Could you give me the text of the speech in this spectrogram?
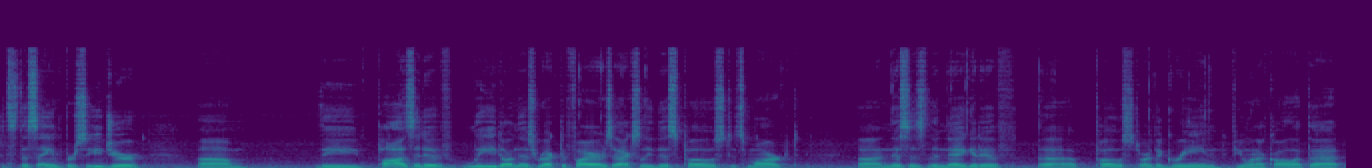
it's the same procedure. Um, the positive lead on this rectifier is actually this post. It's marked. Uh, and this is the negative uh, post or the green, if you want to call it that.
